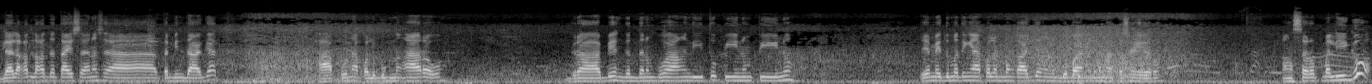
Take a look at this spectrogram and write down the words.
maglalakad-lakad na tayo sa ano sa tabing dagat. Hapon na, palubog ng araw. oh. Grabe, ang ganda ng buhangin dito, pinong-pino. Yan, may dumating nga palang bangka dyan, nagbaba ng mga pasahero. Ang sarap maligo.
